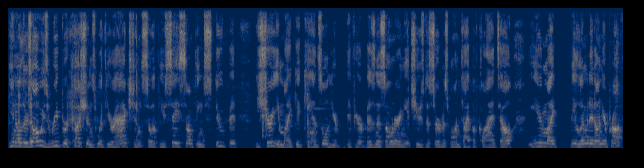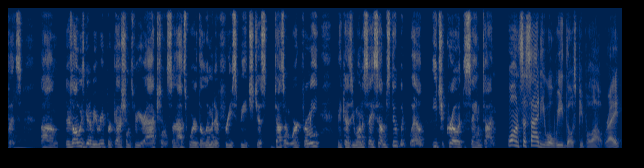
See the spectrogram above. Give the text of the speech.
you know, there's always repercussions with your actions. So if you say something stupid, you sure you might get canceled. You're if you're a business owner and you choose to service one type of clientele, you might be limited on your profits. Um, there's always going to be repercussions for your actions. So that's where the limited free speech just doesn't work for me because you want to say something stupid. Well, eat your crow at the same time. Well, and society will weed those people out, right?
